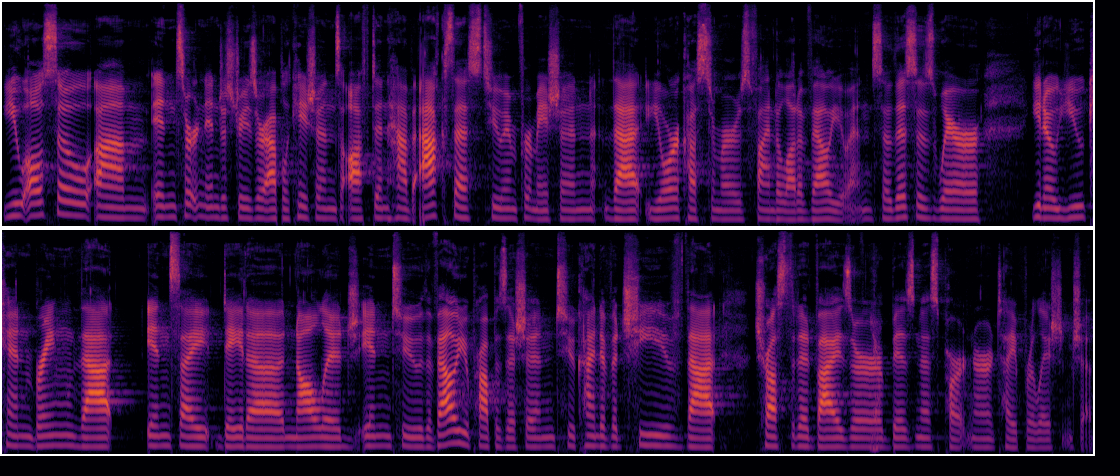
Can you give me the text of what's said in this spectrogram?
you also, um, in certain industries or applications, often have access to information that your customers find a lot of value in. So this is where, you know, you can bring that insight, data, knowledge into the value proposition to kind of achieve that trusted advisor, yep. business partner type relationship.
